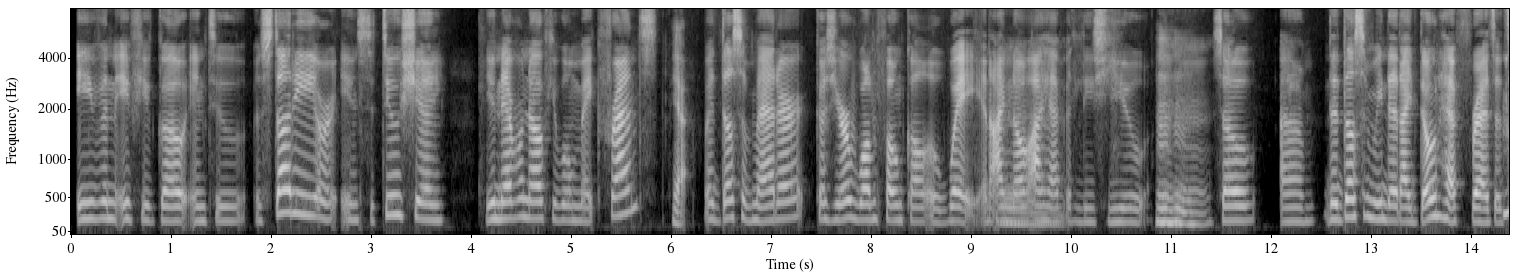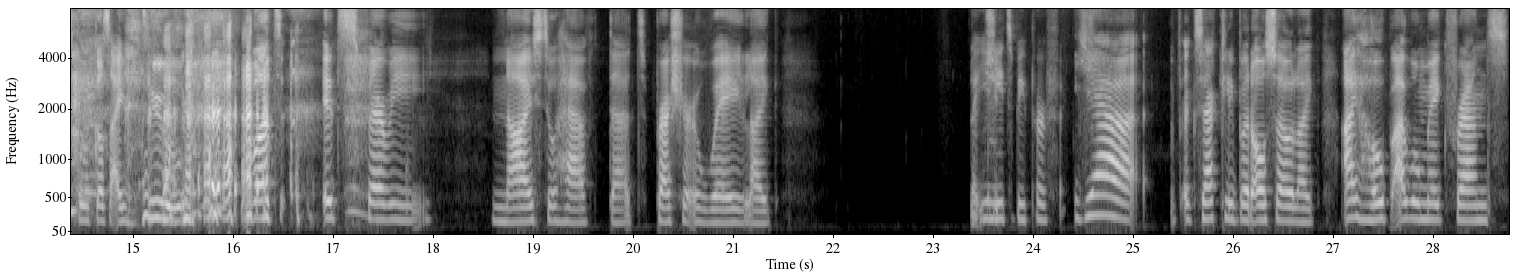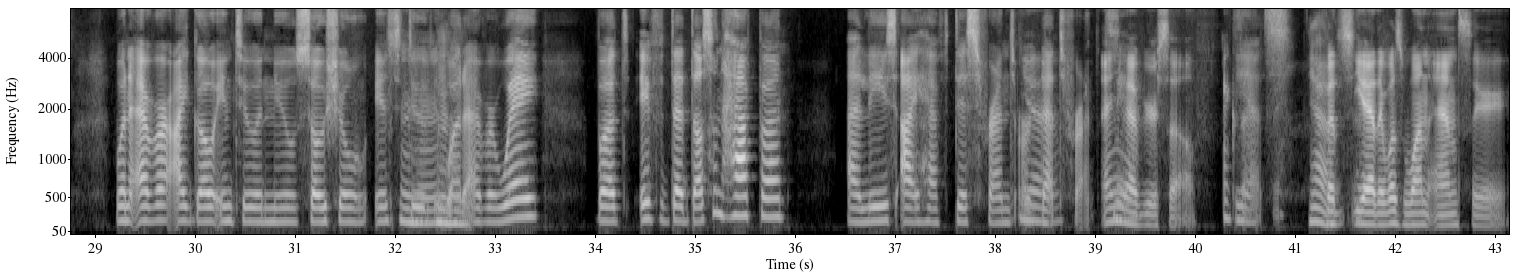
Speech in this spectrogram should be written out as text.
even if you go into a study or institution, you never know if you will make friends. Yeah. But it doesn't matter because you're one phone call away. And I know I have at least you. hmm So um, that doesn't mean that I don't have friends at school because I do. but it's very nice to have that pressure away. Like, that you J- need to be perfect. yeah, exactly. But also, like, I hope I will make friends whenever I go into a new social institute in Mhm. whatever way. But if that doesn't happen, at least I have this friend or Yeah. that friend. And you Yeah. have yourself. Exactly. Yes. Yeah. But yeah, there was one answer.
